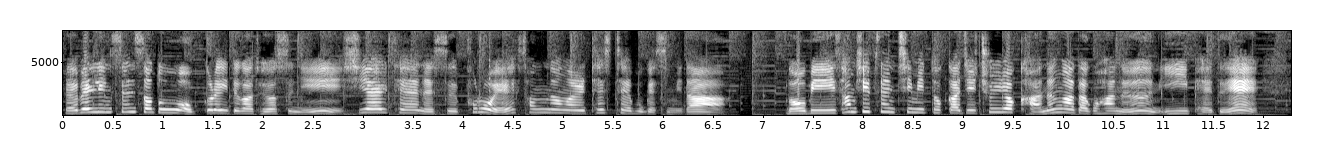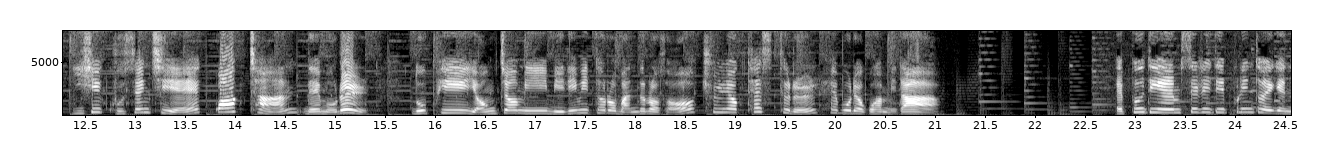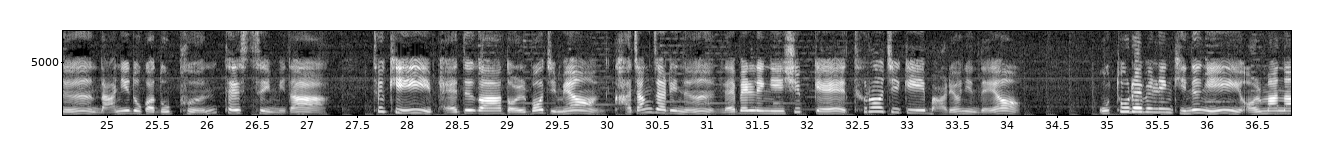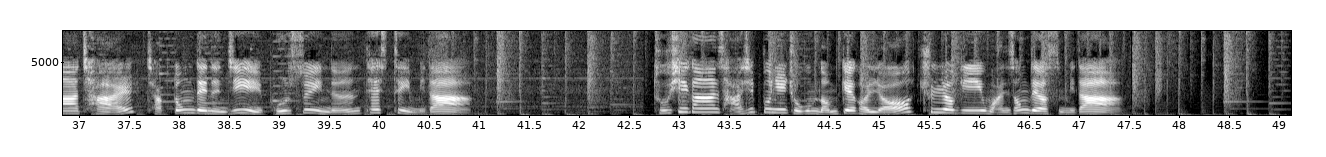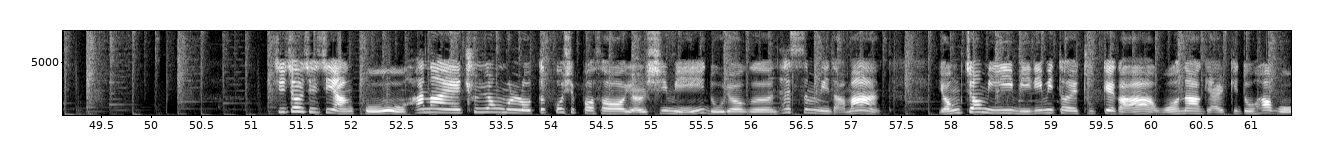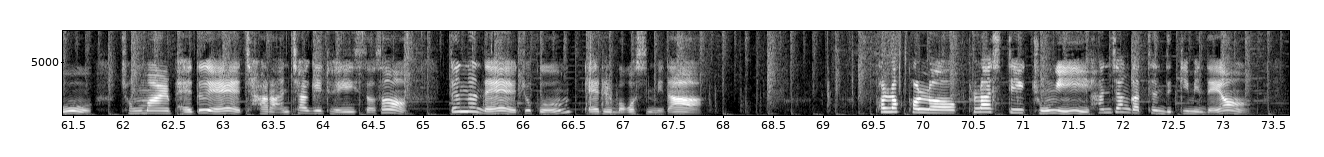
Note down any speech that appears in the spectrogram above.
leveling 센서도 업그레이드가 되었으니 CR10S 프로의 성능을 테스트해 보겠습니다. 너비 30cm까지 출력 가능하다고 하는 이 bed에 29cm의 꽉 찬 네모를 높이 0.2mm로 만들어서 출력 테스트를 해보려고 합니다. FDM 3D 프린터에게는 난이도가 높은 테스트입니다. 특히 bed가 넓어지면 가장자리는 leveling이 쉽게 틀어지기 마련인데요. auto leveling 기능이 얼마나 잘 작동되는지 볼 수 있는 테스트입니다. 2시간 40분이 조금 넘게 걸려 출력이 완성되었습니다. 찢어지지 않고 하나의 출력물로 뜯고 싶어서 열심히 노력은 했습니다만 0.2mm의 두께가 워낙 얇기도 하고 정말 베드에 잘 안착이 돼 있어서 뜯는데 조금 애를 먹었습니다. 펄럭펄럭 플라스틱 종이 한 장 같은 느낌인데요.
